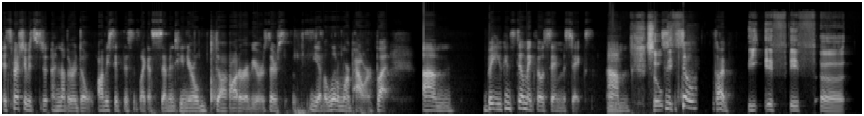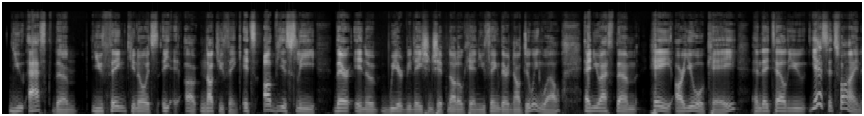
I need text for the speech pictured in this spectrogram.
especially if it's another adult. Obviously, if this is like a 17 year old daughter of yours, there's you have a little more power. But um, but you can still make those same mistakes. Mm. Um, so, so, if, so go ahead. If if uh, you ask them, you think you know it's uh, not you think it's obviously they're in a weird relationship, not okay, and you think they're not doing well, and you ask them, hey, are you okay? And they tell you, yes, it's fine.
